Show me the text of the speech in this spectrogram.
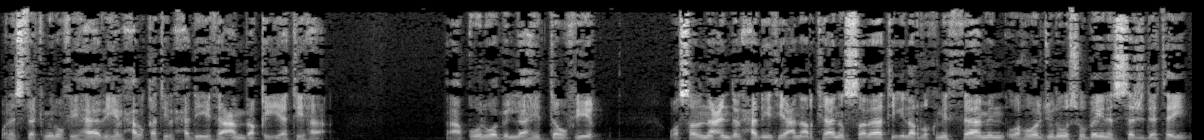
ونستكمل في هذه الحلقة الحديث عن بقيتها فأقول وبالله التوفيق وصلنا عند الحديث عن أركان الصلاة إلى الركن الثامن وهو الجلوس بين السجدتين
